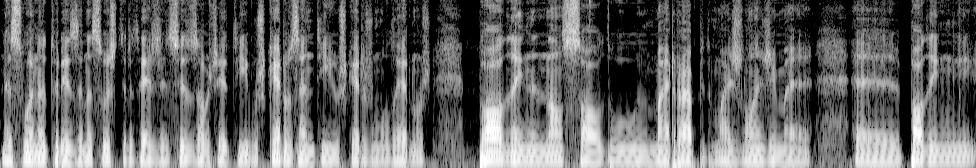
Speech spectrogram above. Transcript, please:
na sua natureza, na sua estratégia, nos seus objetivos, quer os antigos, quer os modernos, podem não só do mais rápido, mais longe, mais, uh, podem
